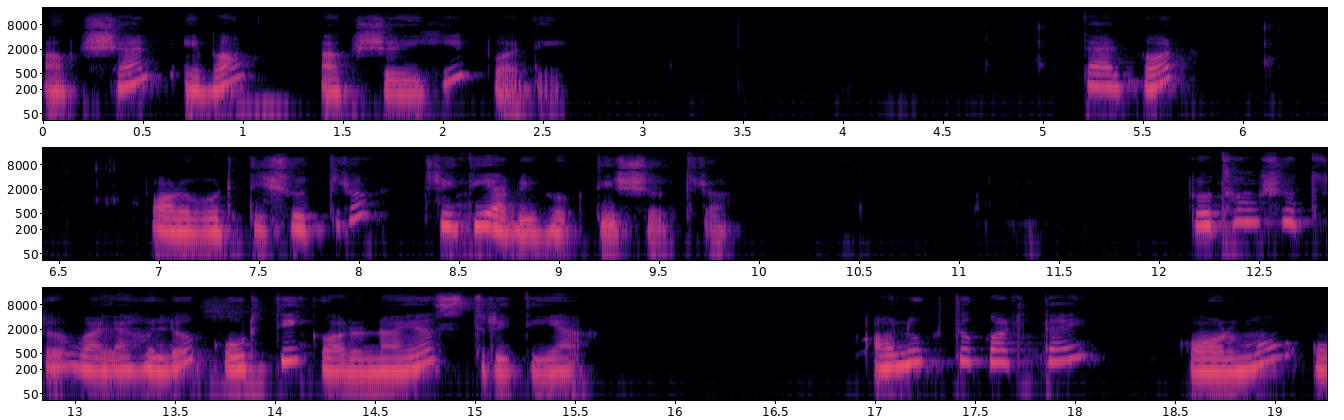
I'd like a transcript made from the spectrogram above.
অক্ষান এবং অক্ষৈহি পদে। তারপর পরবর্তী সূত্র, তৃতীয়া বিভক্তির সূত্র। প্রথম সূত্র বলা হলো কর্তিকর্ণয় তৃতীয়া অনুক্ত কর্তায় কর্ম ও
